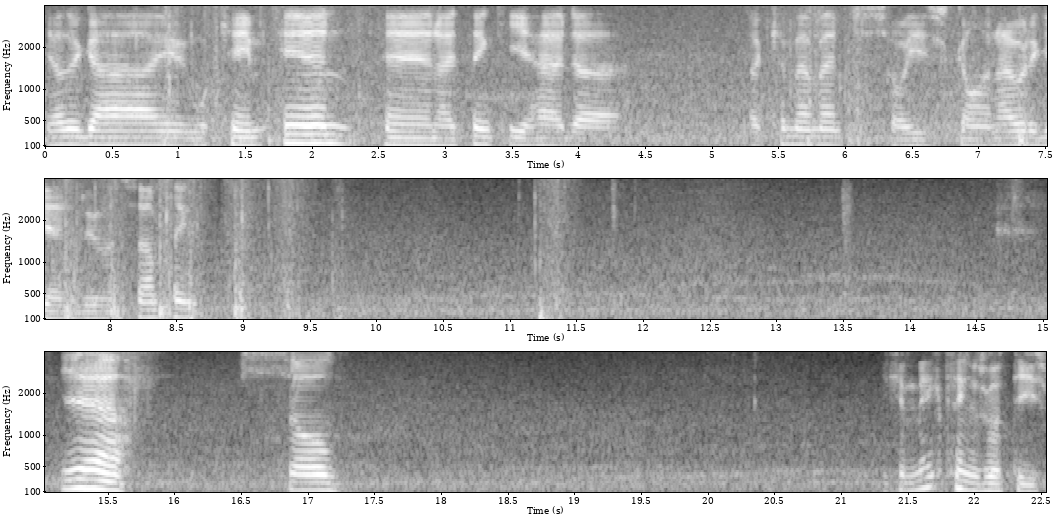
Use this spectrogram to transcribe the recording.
The other guy came in, and I think he had uh, a commitment, so he's gone out again doing something. Yeah, so you can make things with these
